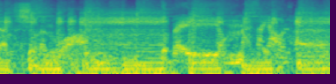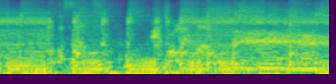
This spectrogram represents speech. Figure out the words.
the chosen one The baby of Messiah on earth And the sins let collected all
